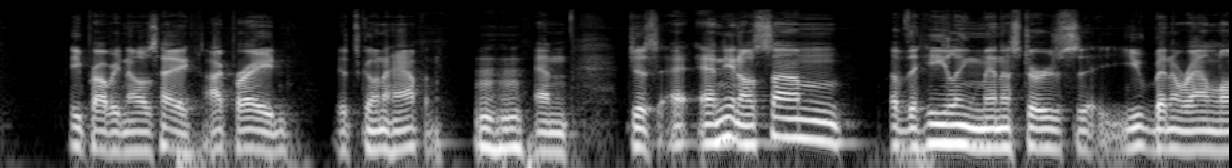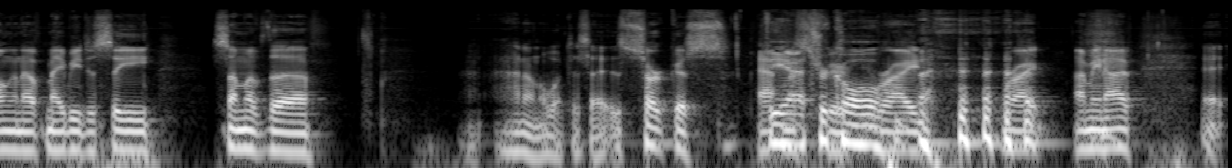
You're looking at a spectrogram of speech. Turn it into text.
he probably knows, hey, I prayed, it's going to happen. Mm-hmm. And just, and you know, some of the healing ministers, you've been around long enough maybe to see some of the, I don't know what to say, circus. Theatrical. Right, right. I mean, I've,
